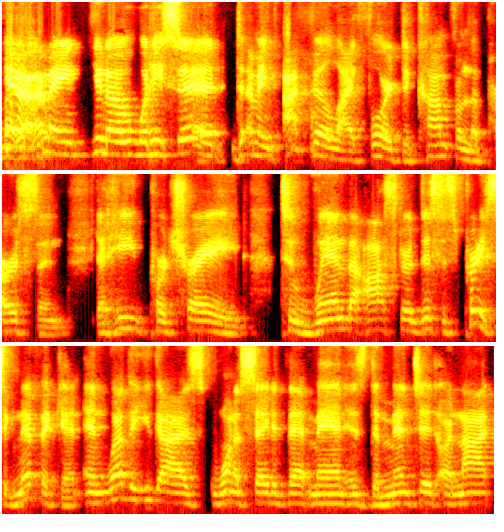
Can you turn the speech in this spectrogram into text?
Yeah, I mean, you know, what he said, I mean, I feel like for it to come from the person that he portrayed to win the Oscar, this is pretty significant. And whether you guys want to say that that man is demented or not,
